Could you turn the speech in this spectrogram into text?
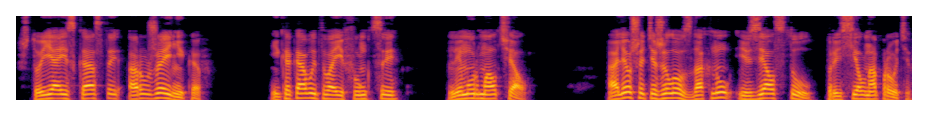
что я из касты оружейников. И каковы твои функции?» Лемур молчал. Алеша тяжело вздохнул и взял стул, присел напротив.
